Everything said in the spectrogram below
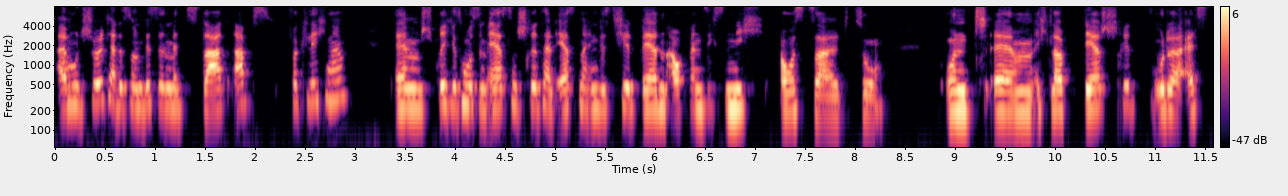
Almut Schuld hat es so ein bisschen mit Start-ups verglichen. Ähm, sprich, es muss im ersten Schritt halt erstmal investiert werden, auch wenn es sich nicht auszahlt. So. Und ähm, ich glaube, der Schritt oder als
